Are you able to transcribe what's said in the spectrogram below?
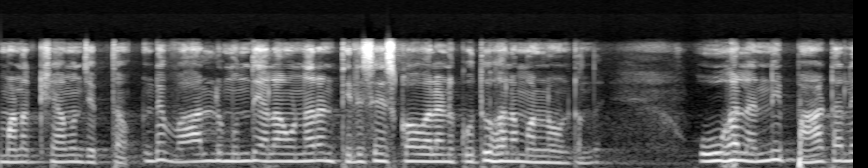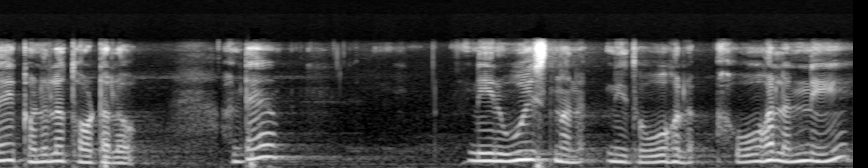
మన క్షేమం చెప్తాం. అంటే వాళ్ళు ముందు ఎలా ఉన్నారని తెలిసేసుకోవాలనే కుతూహలం మనలో ఉంటుంది. ఊహలన్నీ పాటలే కనుల తోటలో. అంటే నేను ఊహిస్తున్నాను నీతో ఊహలు. ఆ ఊహలన్నీ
